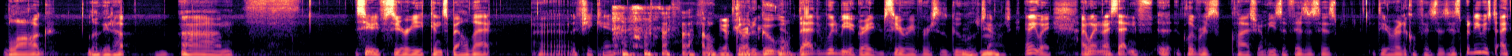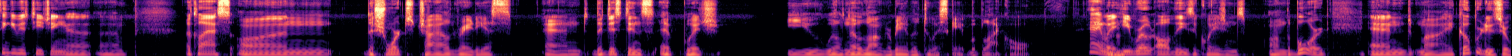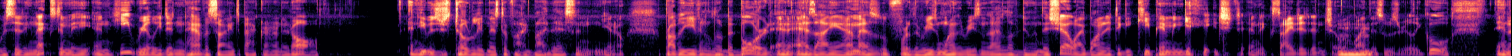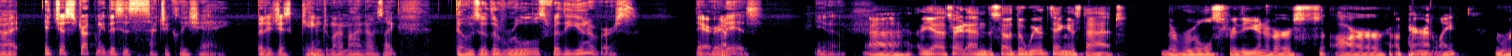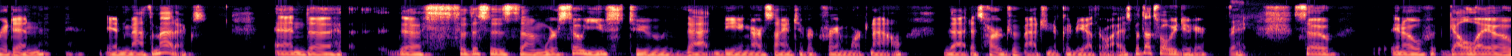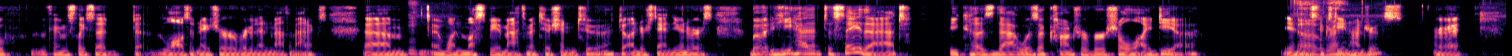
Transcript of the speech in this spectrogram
blog. Look it up. Um, see if Siri can spell that. Uh, if she can't, That'll be a go trick. to Google. That would be a great Siri versus Google challenge. Anyway, I went and I sat in uh, Clifford's classroom. He's a physicist, theoretical physicist, but he was I think he was teaching a, um, a class on the Schwarzschild radius and the distance at which you will no longer be able to escape a black hole. Anyway, mm-hmm. he wrote all these equations on the board, and my co producer was sitting next to me, and he really didn't have a science background at all. And he was just totally mystified by this and you know probably even a little bit bored. And as i am as for the reason one of the reasons i love doing this show i wanted to keep him engaged and excited and show him why mm-hmm. this was really cool. And i it just struck me this is such a cliche but it just came to my mind. I was like those are the rules for the universe there it Yeah. is you know Uh, yeah, that's right. And so the weird thing is that the rules for the universe are apparently written in mathematics. And uh, uh, so this is um, we're so used to that being our scientific framework now that it's hard to imagine it could be otherwise. But that's what we do here. Right. So, you know, Galileo famously said that laws of nature are written in mathematics, um, and one must be a mathematician to to understand the universe. But he had to say that because that was a controversial idea in Oh, the right. 1600s. Right.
